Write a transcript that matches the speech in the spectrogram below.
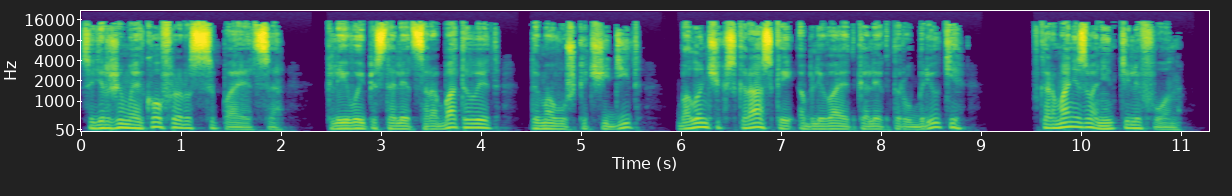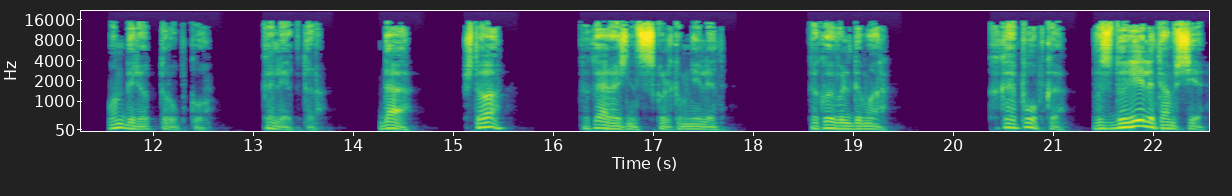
Содержимое кофра рассыпается. Клеевой пистолет срабатывает, дымовушка чадит, баллончик с краской обливает коллектору брюки. В кармане звонит телефон. Он берет трубку. Коллектор. «Да. Что? Какая разница, сколько мне лет? Какой Вальдемар? Какая попка? Вы сдурели там все?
